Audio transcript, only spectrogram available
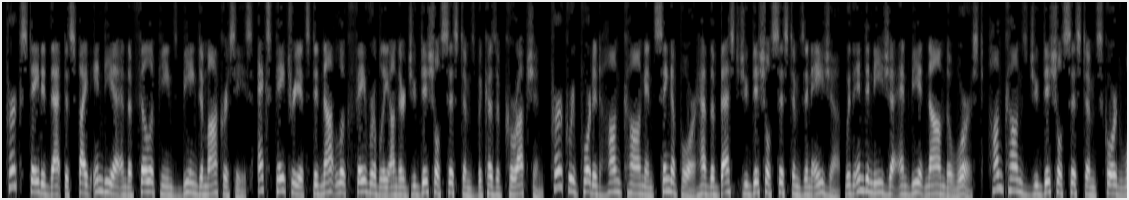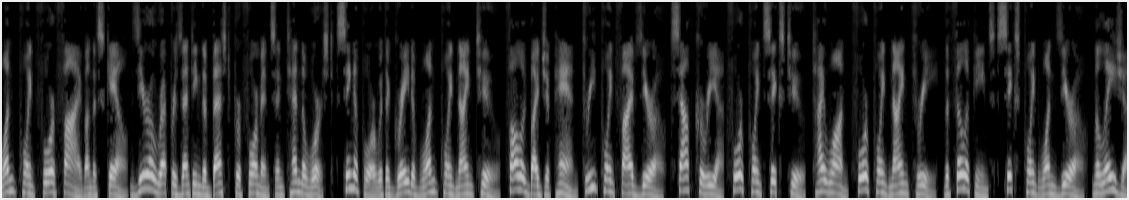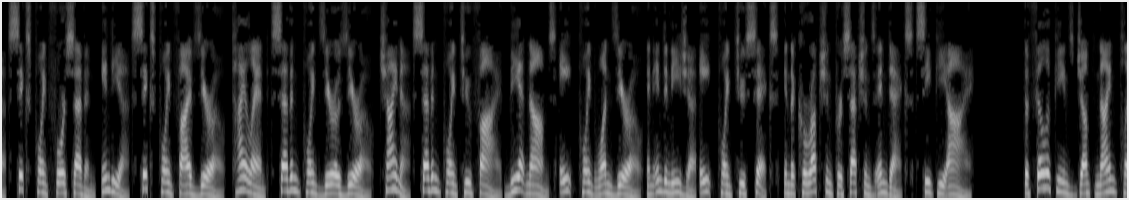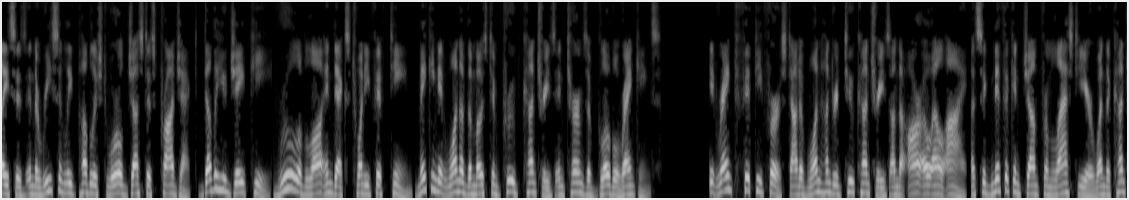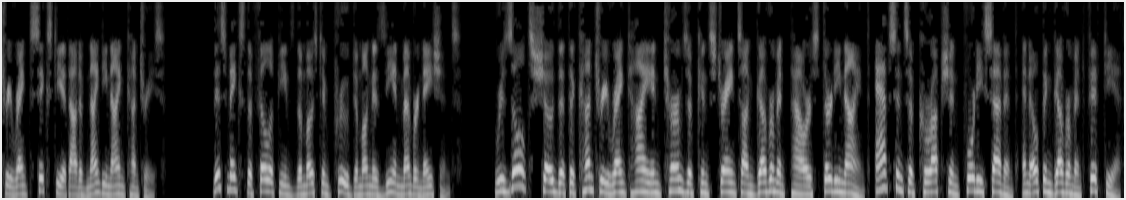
PERC stated that despite India and the Philippines being democracies, expatriates did not look favorably on their judicial systems because of corruption. PERC reported Hong Kong and Singapore have the best judicial systems in Asia, with Indonesia and Vietnam the worst. Hong Kong's judicial system scored 1.45 on the scale, 0 representing the best performance and 10 the worst. Singapore with a grade of 1.92, followed by Japan 3.50, South Korea 4.62, Taiwan 4. 6.93, the Philippines 6.10, Malaysia 6.47, India 6.50, Thailand 7.00, China 7.25, Vietnam's 8.10, and Indonesia 8.26 in the Corruption Perceptions Index (CPI). The Philippines jumped nine places in the recently published World Justice Project WJP, Rule of Law Index 2015, making it one of the most improved countries in terms of global rankings. It ranked 51st out of 102 countries on the ROLI, a significant jump from last year when the country ranked 60th out of 99 countries. This makes the Philippines the most improved among ASEAN member nations. Results showed that the country ranked high in terms of constraints on government powers 39th, absence of corruption 47th, and open government 50th.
